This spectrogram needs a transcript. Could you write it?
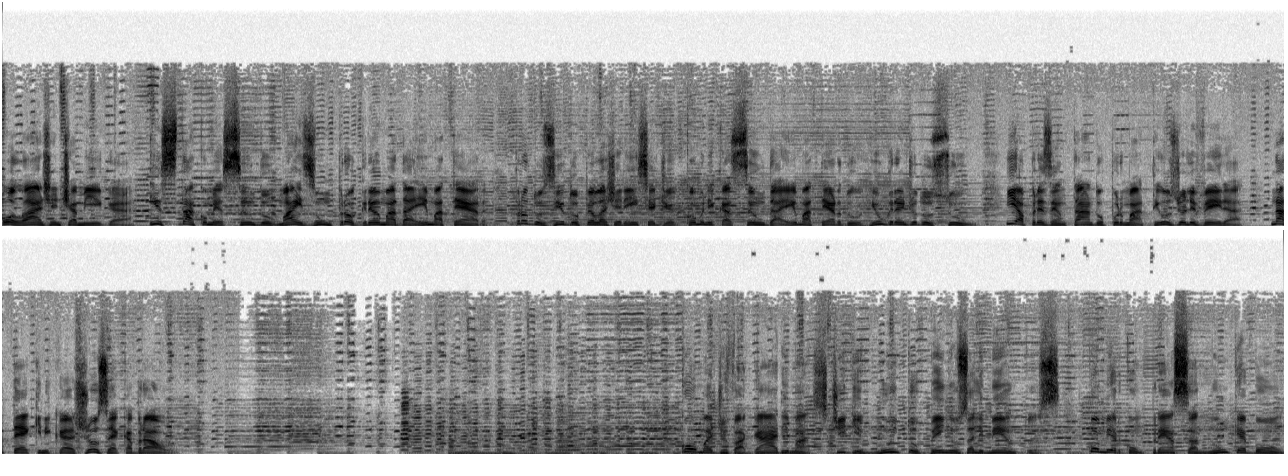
Olá, gente amiga! Está começando mais um programa da Emater, produzido pela Gerência de Comunicação da Emater do Rio Grande do Sul e apresentado por Matheus de Oliveira, na técnica José Cabral. Coma devagar e mastigue muito bem os alimentos. Comer com pressa nunca é bom.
